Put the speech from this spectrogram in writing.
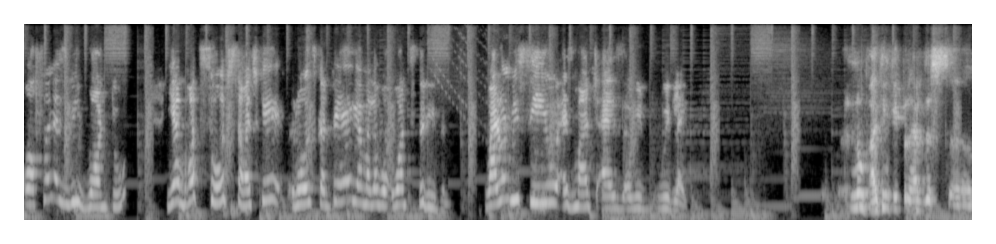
often as we want to. Yeah, बहुत सोच समझ के रोल्स करते हैं या मतलब what's the reason why don't we see you as much as we'd, we'd like No, I think people have this uh,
